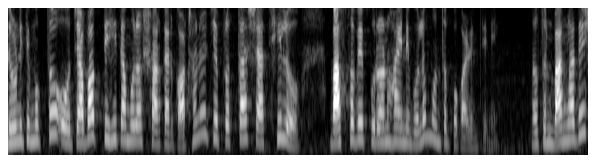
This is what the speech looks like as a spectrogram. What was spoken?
দুর্নীতিমুক্ত ও জবাবদিহিতামূলক সরকার গঠনের যে প্রত্যাশা ছিল, বাস্তবে পূরণ হয়নি বলে মন্তব্য করেন তিনি। নতুন বাংলাদেশ,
